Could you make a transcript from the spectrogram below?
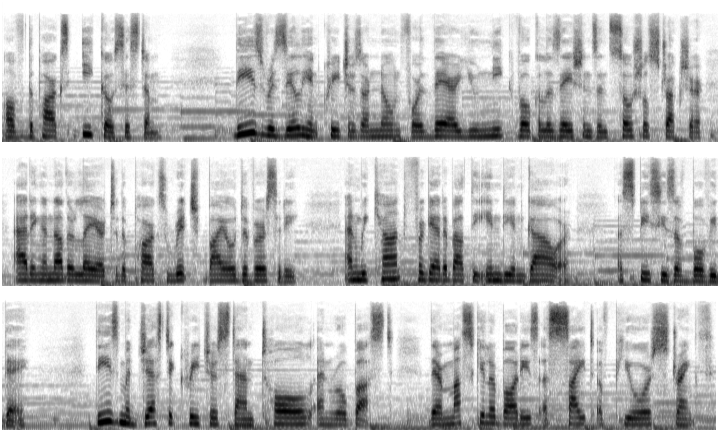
of the park's ecosystem. These resilient creatures are known for their unique vocalizations and social structure, adding another layer to the park's rich biodiversity. And we can't forget about the Indian gaur, a species of bovidae. These majestic creatures stand tall and robust, their muscular bodies a sight of pure strength.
